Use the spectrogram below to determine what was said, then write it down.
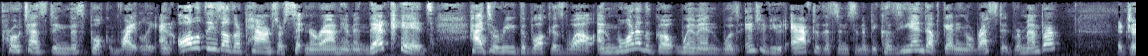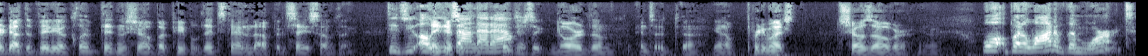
protesting this book rightly, and all of these other parents are sitting around him, and their kids had to read the book as well. And one of the go- women was interviewed after this incident because he ended up getting arrested. Remember? It turned out the video clip didn't show, but people did stand up and say something. Did you? Oh, They you just found ign- that out? They just ignored them and said, uh, you know, pretty much show's over. You know. Well, but a lot of them weren't.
